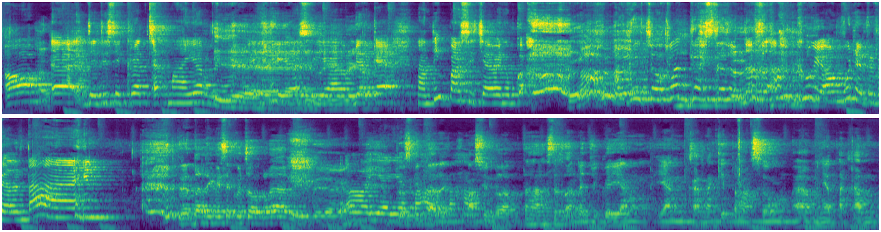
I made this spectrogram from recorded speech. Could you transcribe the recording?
Oh, eh, jadi secret admirer ya? Iya, Iya, gitu, siap. gitu, Biar kan. kayak nanti pas si cewek ngebuka, ada coklat guys dalam tas aku. Ya ampun, happy Valentine. Ternyata dia ngasih aku coklat gitu ya. Oh, iya, iya, Terus kita paham, paham. masukin dalam tas terus ada juga yang yang karena kita langsung eh, menyatakan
